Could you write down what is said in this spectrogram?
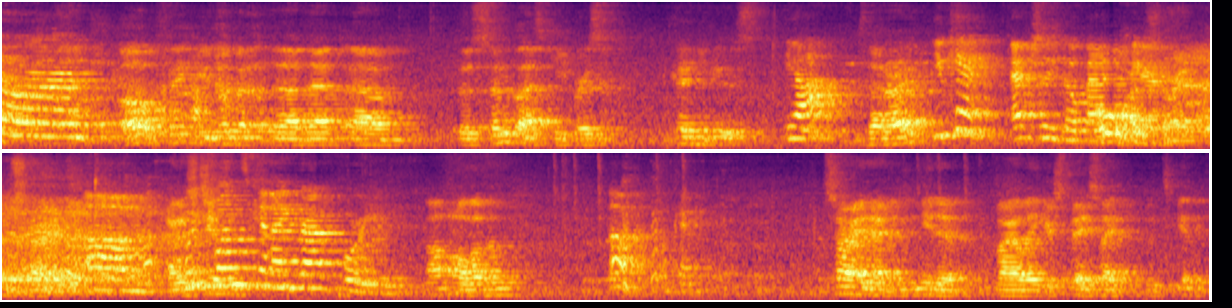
or? Oh, thank you. No, but uh, that um, those sunglass keepers Good news. Yeah? Is that all right? You can't actually go back Oh, I'm sorry, I'm sorry. Um, which just- ones can I grab for you? Uh, All of them? Oh, okay. Sorry, I didn't mean to violate your space. I was getting,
